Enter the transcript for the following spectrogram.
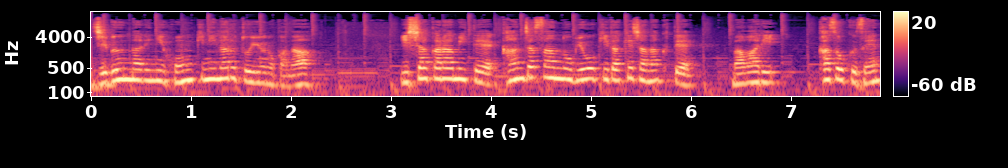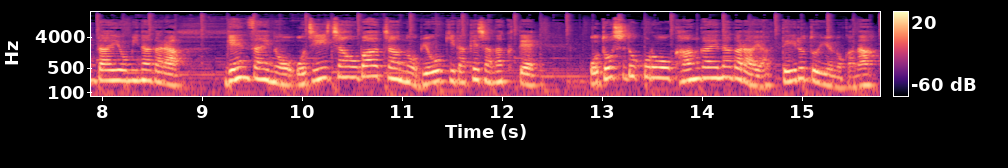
自分なりに本気になるというのかな。医者から見て患者さんの病気だけじゃなくて周り家族全体を見ながら現在のおじいちゃんおばあちゃんの病気だけじゃなくて落としどころを考えながらやっているというのかな。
